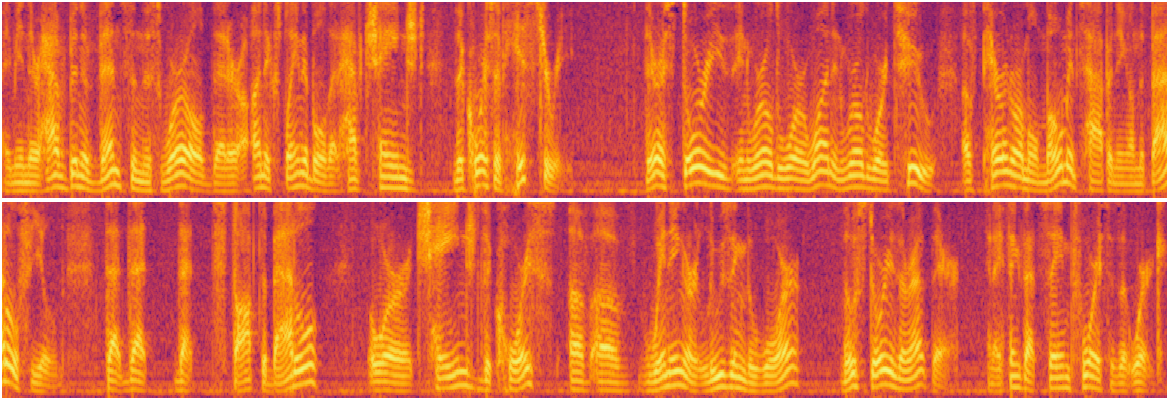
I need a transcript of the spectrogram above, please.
I mean, there have been events in this world that are unexplainable that have changed the course of history. There are stories in World War One and World War Two of paranormal moments happening on the battlefield that that that stopped a battle or changed the course of, of winning or losing the war. Those stories are out there. And I think that same force is at work.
